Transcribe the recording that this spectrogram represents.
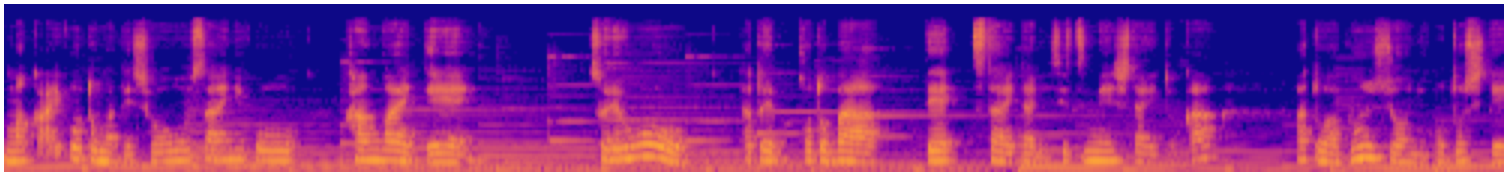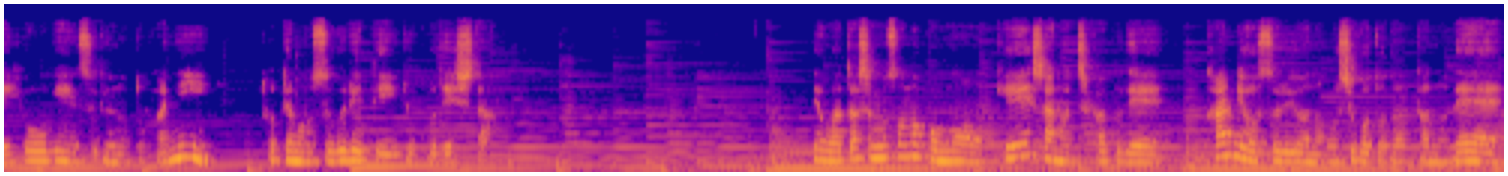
細かいことまで詳細にこう考えて、それを例えば言葉で伝えたり説明したりとか、あとは文章に落として表現するのとかにとても優れている子でした。で私もその子も経営者の近くで管理をするようなお仕事だったので、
